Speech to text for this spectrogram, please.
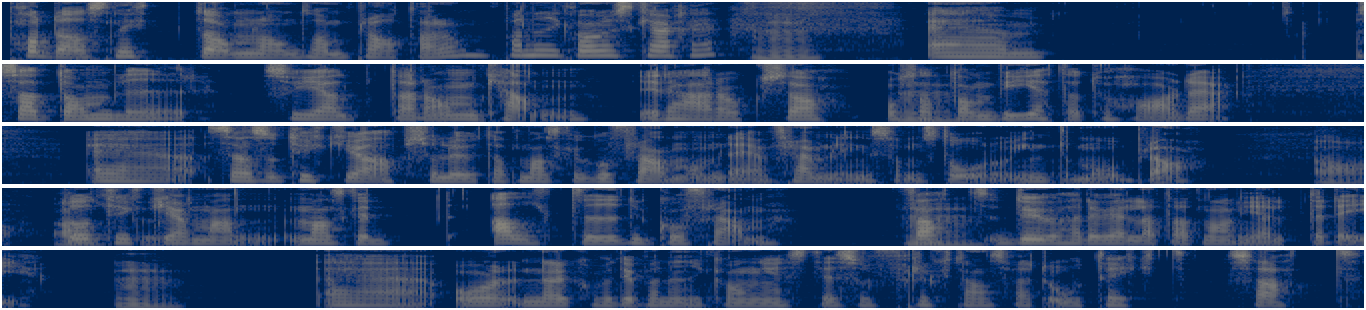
poddavsnitt om någon som pratar om panikångest kanske. Mm. Ehm, så att de blir så hjälpta de kan i det här också. Och så Mm. att de vet att du har det. Eh, sen så tycker jag absolut att man ska gå fram om det är en främling som står och inte mår bra. Ja, Då alltid. tycker jag man, man ska alltid gå fram. För Mm. att du hade velat att någon hjälpte dig. Mm. Eh, och när det kommer till panikångest, det är så fruktansvärt otäckt. Så att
